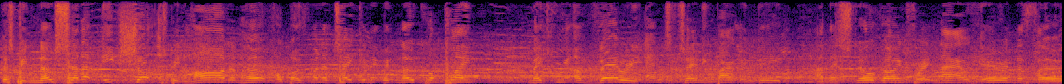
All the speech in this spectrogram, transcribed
There's been no setup. Each shot has been hard and hurtful. Both men have taken it with no complaint, making it a very entertaining bout indeed. And they're still going for it now, here in the third.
